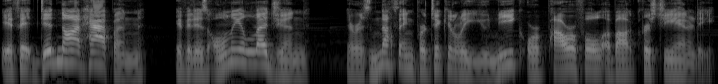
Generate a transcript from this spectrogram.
If it did not happen, if it is only a legend, there is nothing particularly unique or powerful about Christianity.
